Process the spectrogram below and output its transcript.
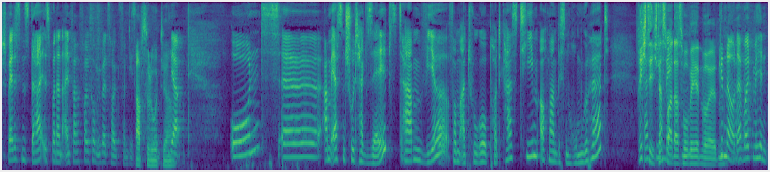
Spätestens da ist man dann einfach vollkommen überzeugt von dieser Absolut, Schule. ja. ja. Und äh, am ersten Schultag selbst haben wir vom Arturo Podcast Team auch mal ein bisschen rumgehört. Richtig, das war das, wo wir hin wollten. Genau, da wollten wir hin.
